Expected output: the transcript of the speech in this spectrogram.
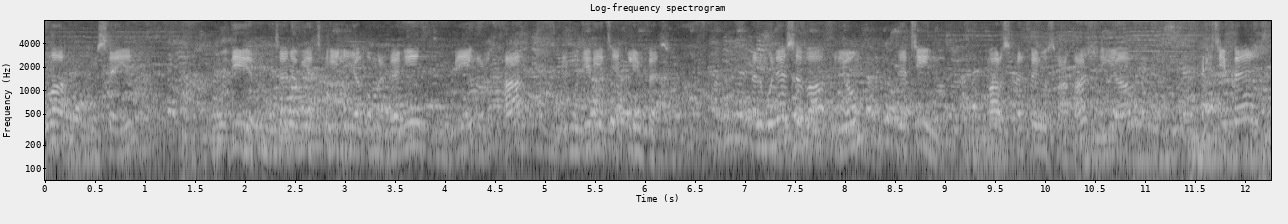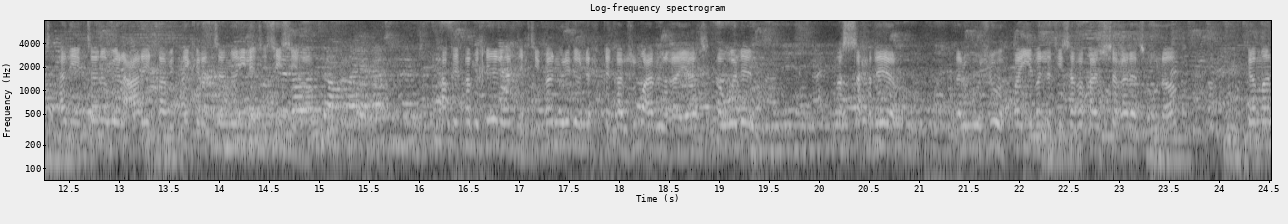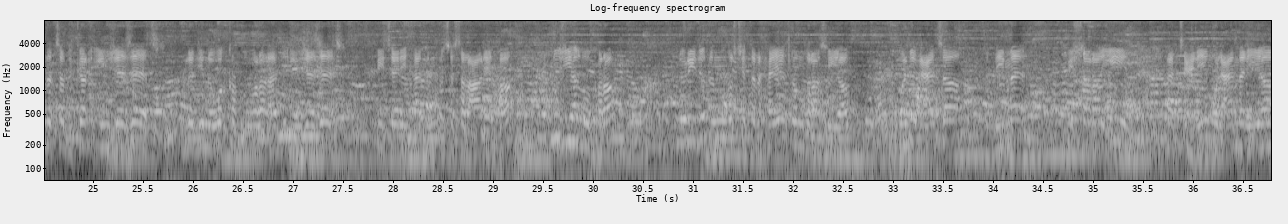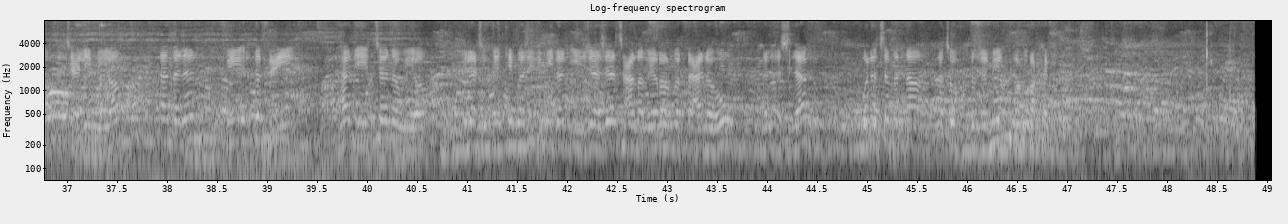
الله المسيد مدير ثانوية إيليا أم البنين بالإقحاء بمديرية إقليم فاس. المناسبة اليوم 30 مارس 2017 هي احتفال هذه الثانوية العريقة بالذكرى الثمانية لتأسيسها حقيقة من خلال هذا الاحتفال نريد أن نحقق مجموعة من الغايات. أولا نستحضر الوجوه الطيبة التي سبق اشتغلت هنا. كما نتذكر الإنجازات الذين وقفوا وراء هذه الإنجازات في تاريخ هذه المؤسسة العريقة. من جهة أخرى نريد أن ننشط الحياة الدراسية ونبعث دماء في شرايين التعليم والعملية التعليمية أملا في دفع هذه الثانوية إلى تحقيق مزيد من الإنجازات على غرار ما فعله الأسلاف. ونتمنى التوفيق الجميع ونرحب بكم.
